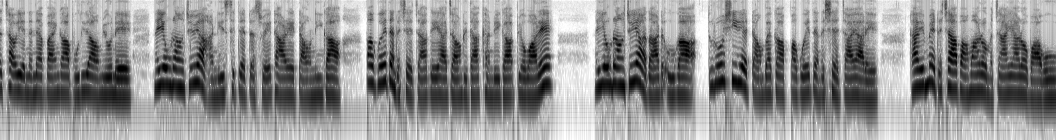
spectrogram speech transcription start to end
26ရက်နေ့နက်ပိုင်းကဘူးတိတောင်မြို့နယ်နေုံတောင်ကျွရအနီးစစ်တပ်တဆွဲထားတဲ့တောင်နီးကပောက်ကွဲတံတစ်ချက်ကြားခဲ့ရကြောင်းဒေသခံတွေကပြောပါရယ် နေုံတောင်ကျွရသားတူကသူတို့ရှိတဲ့တောင်ဘက်ကပောက်ကွဲတံတစ်ချက်ကြားရတယ်။ဒါပေမဲ့တခြားဘာမှတော့မကြားရတော့ပါဘူး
